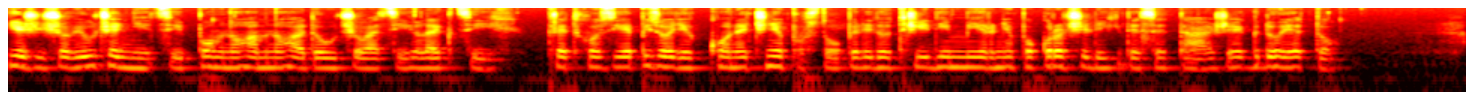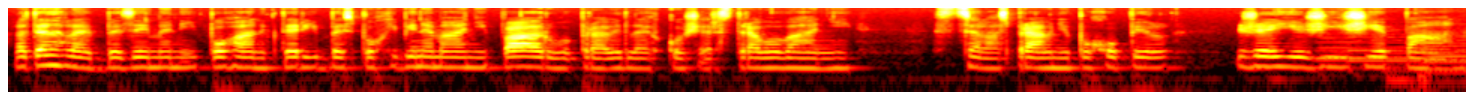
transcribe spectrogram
Ježíšovi učeníci po mnoha mnoha doučovacích lekcích v předchozí epizodě konečně postoupili do třídy mírně pokročilých, kde se táže, kdo je to. Ale tenhle bezejmený pohan, který bez pochyby nemá ani páru o pravidlech košer stravování, zcela správně pochopil, že Ježíš je pán.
